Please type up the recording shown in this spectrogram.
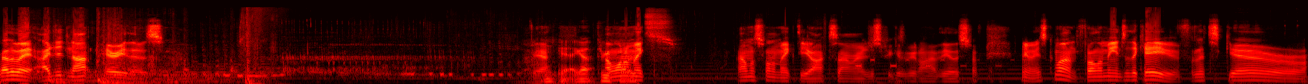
By the way, I did not parry those. Yeah. Okay, I got three I wanna make- I almost want to make the ox armor just because we don't have the other stuff. Anyways, come on, follow me into the cave. Let's go.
